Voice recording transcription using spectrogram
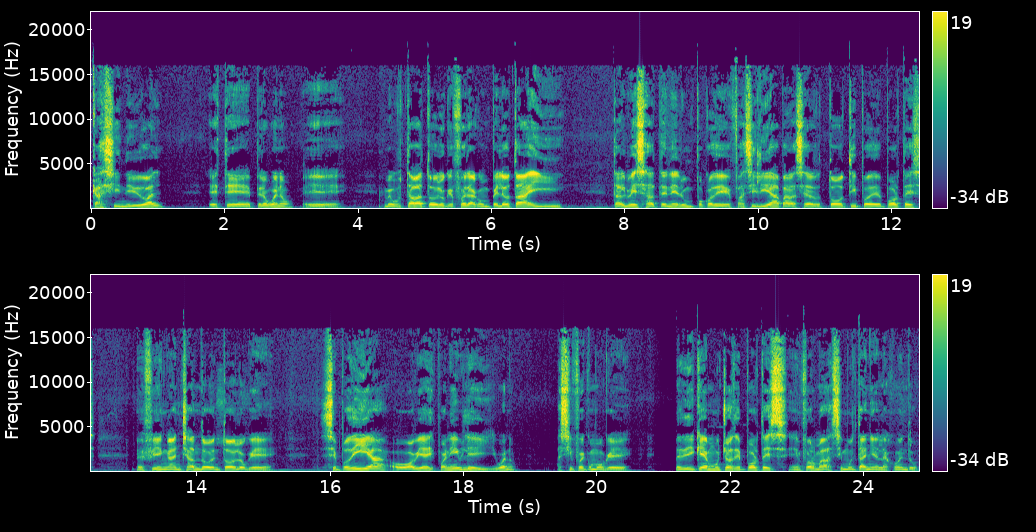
casi individual, este, pero bueno, eh, me gustaba todo lo que fuera con pelota y tal vez a tener un poco de facilidad para hacer todo tipo de deportes, me fui enganchando en todo lo que se podía o había disponible y bueno, así fue como que me dediqué a muchos deportes en forma simultánea en la juventud.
